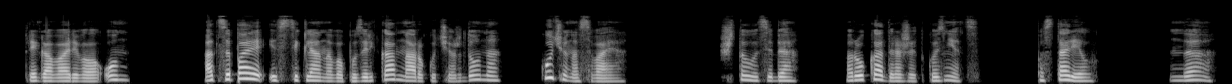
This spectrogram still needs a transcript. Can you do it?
— приговаривал он, отсыпая из стеклянного пузырька на руку Чердона кучу насвая. «Что у тебя? Рука дрожит, кузнец». «Постарел». «Да».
